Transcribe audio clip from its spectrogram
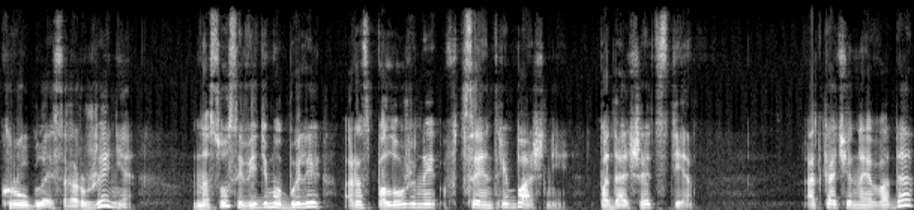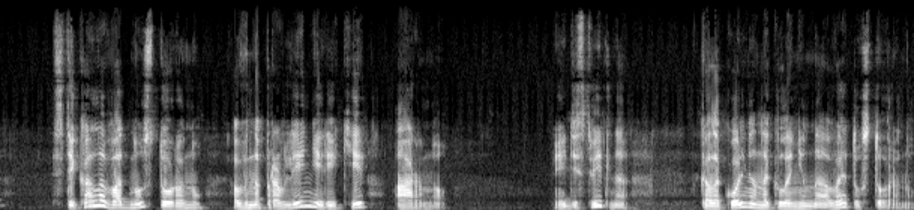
круглое сооружение, насосы, видимо, были расположены в центре башни, подальше от стен. Откачанная вода стекала в одну сторону, в направлении реки Арно. И действительно, колокольня наклонена в эту сторону.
